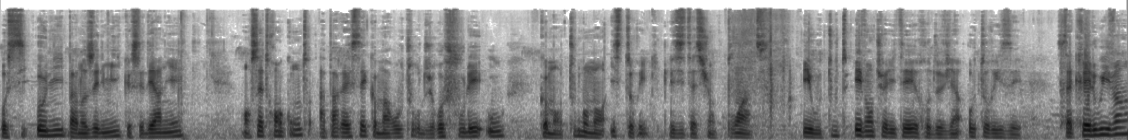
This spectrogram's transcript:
aussi honni par nos ennemis que ces derniers? En cette rencontre apparaissait comme un retour du refoulé où, comme en tout moment historique, l'hésitation pointe, et où toute éventualité redevient autorisée. Sacré Louis XX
